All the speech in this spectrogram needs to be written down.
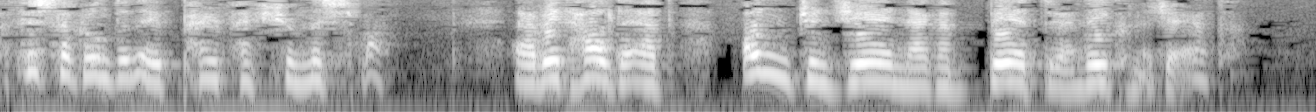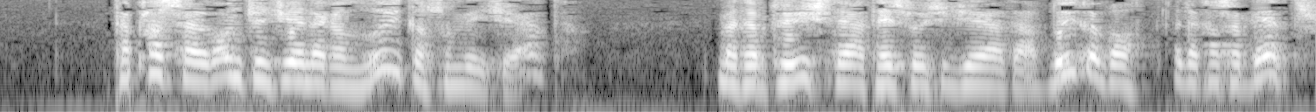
Den første grunden er perfektionisme. Jeg vet halte at ånden gjør noe bedre enn vi kunne gjøre det. Det passer at ånden gjør noe lykke som vi gjør det. Men det betyr ikke at jeg så ikke gjør det lykke godt, eller kanskje bedre.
